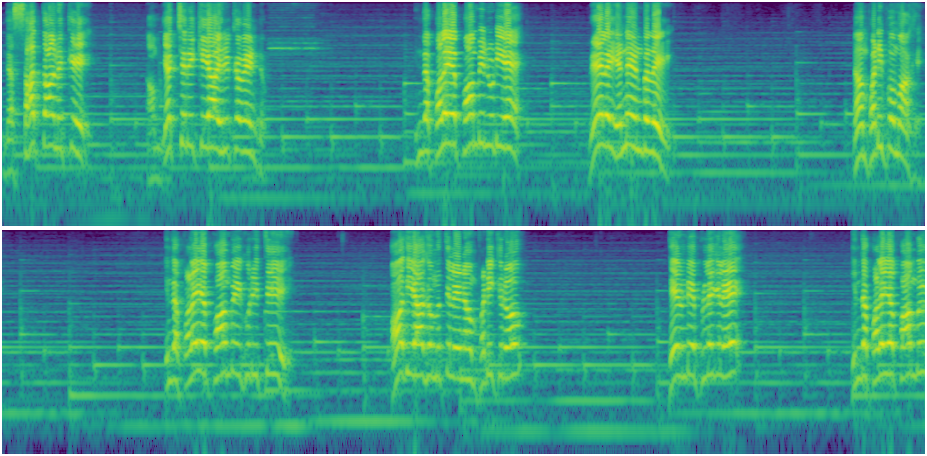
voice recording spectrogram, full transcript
இந்த சாத்தானுக்கு நாம் எச்சரிக்கையா இருக்க வேண்டும். இந்த பழைய பாம்பினுடைய வேலை என்ன என்பதை நாம் படிப்போமாக. இந்த பழைய பாம்பை குறித்து ஆதி ஆகமத்திலே நாம் படிக்கிறோம். தேவனுடைய பிள்ளைகளே இந்த பழைய பாம்பு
